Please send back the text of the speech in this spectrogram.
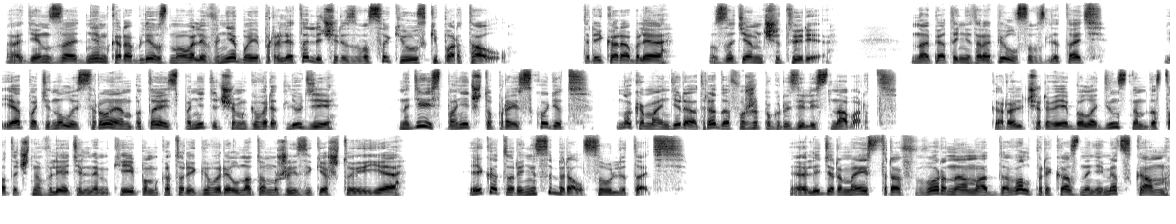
Один за одним корабли взмывали в небо и пролетали через высокий узкий портал. Три корабля, затем четыре. Но пятый не торопился взлетать, я потянулась роем, пытаясь понять, о чем говорят люди, надеясь понять, что происходит, но командиры отрядов уже погрузились на борт. Король червей был единственным достаточно влиятельным кейпом, который говорил на том же языке, что и я, и который не собирался улетать. Лидер мейстров Ворном отдавал приказ на немецком.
